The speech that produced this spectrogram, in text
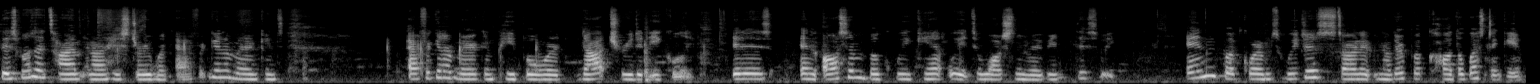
This was a time in our history when African Americans African American people were not treated equally. It is an awesome book. We can't wait to watch the movie this week. In Bookworms, we just started another book called The Westing Game.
